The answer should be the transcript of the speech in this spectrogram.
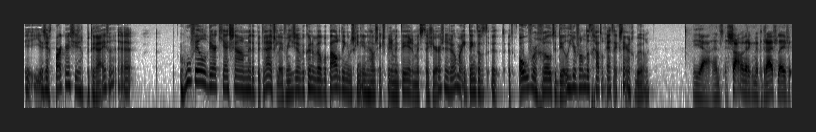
je zegt partners, je zegt bedrijven. Uh, hoeveel werk jij samen met het bedrijfsleven? Want je zegt, we kunnen wel bepaalde dingen misschien in-house experimenteren met stagiairs en zo. Maar ik denk dat het, het, het overgrote deel hiervan, dat gaat toch echt extern gebeuren? Ja, en samenwerken met bedrijfsleven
